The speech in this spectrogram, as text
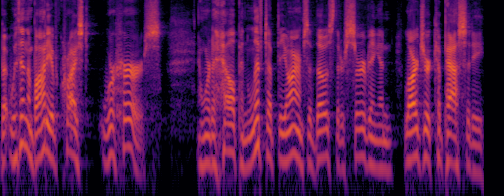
But within the body of Christ, we're Hurs. And we're to help and lift up the arms of those that are serving in larger capacity.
